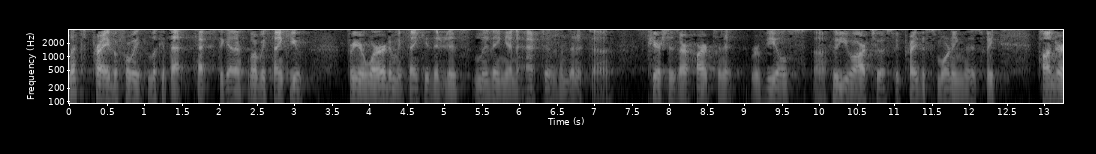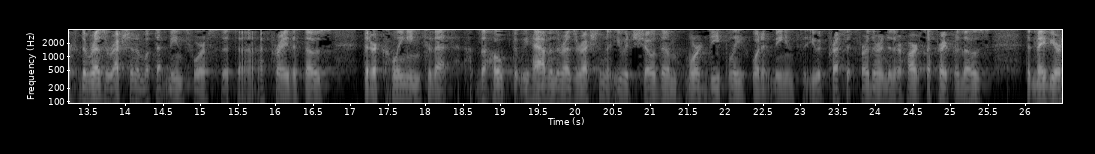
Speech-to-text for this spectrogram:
Let's pray before we look at that text together. Lord, we thank you for your word, and we thank you that it is living and active, and that it uh, pierces our heart and it reveals uh, who you are to us. We pray this morning that as we ponder the resurrection and what that means for us, that uh, I pray that those that are clinging to that, the hope that we have in the resurrection, that you would show them more deeply what it means, that you would press it further into their hearts. I pray for those that maybe are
